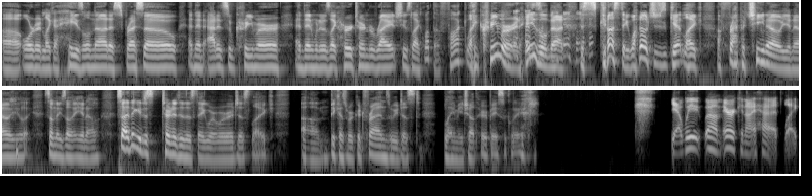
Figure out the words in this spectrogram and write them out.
uh, ordered like a hazelnut espresso and then added some creamer. And then when it was like her turn to write, she was like, "What the fuck? Like creamer and hazelnut? Disgusting! Why don't you just get like a frappuccino? You know, you like something, something. You know." So I think it just turned into this thing where we were just like, um, because we're good friends, we just blame each other basically. yeah, we um Eric and I had like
